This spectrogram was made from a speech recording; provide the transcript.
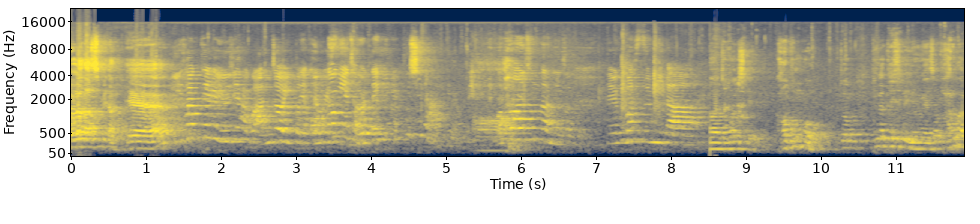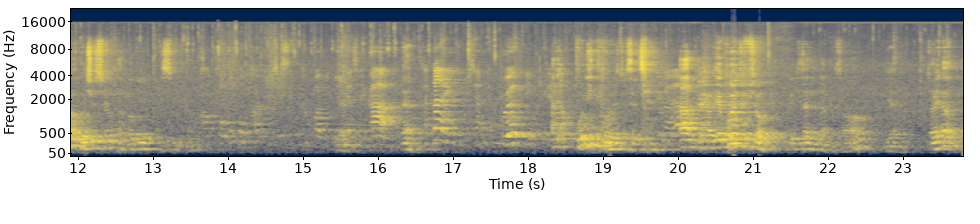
올라갔습니다. 예. 이 상태를 유지하고 앉아있도록 네, 엉덩이에 절대 힘을 푸시면 안 돼요. 어. 어떠한 순간에서도. 네, 고맙습니다. 아, 정원 씨, 거북목 좀 필라테스를 이용해서 바로바로 고칠 수 있는 방법이 있습니다. 어, 거북목 가르칠 수 있는 방법이 네. 있는데 제가 네. 간단하게 그냥 보여드릴게요. 아니, 본인이 보여주세요. 지금. 아, 그래요? 예, 보여주십시오. 우리 기자님 앞에서. 예. 저희는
